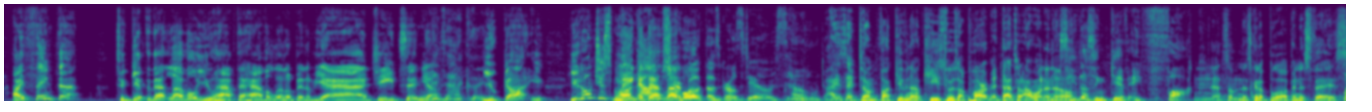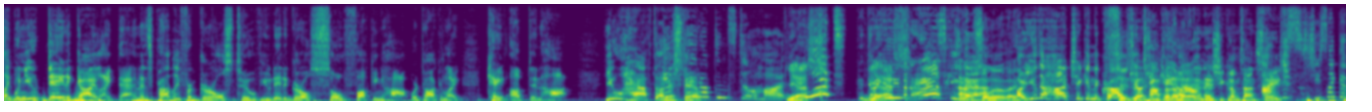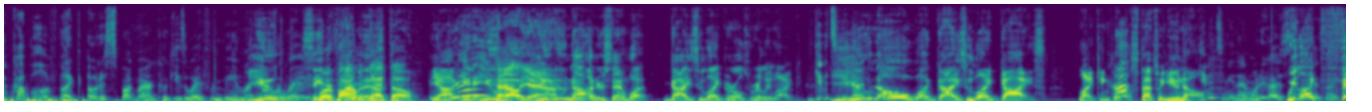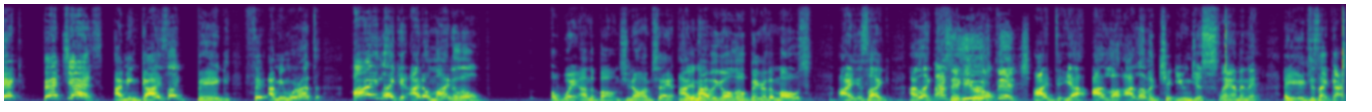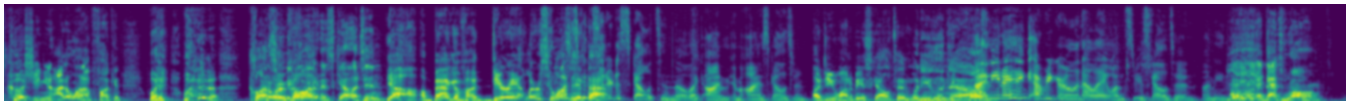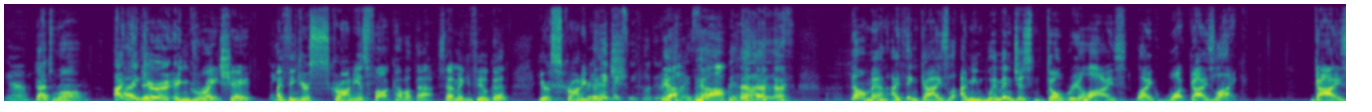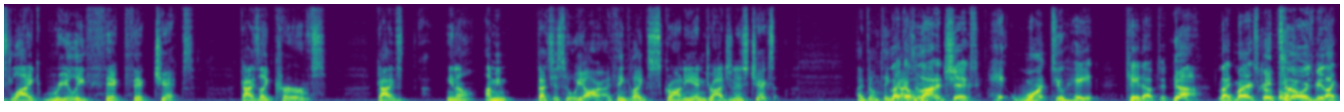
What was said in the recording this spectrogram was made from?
I think that to get to that level, you have to have a little bit of yeah, Jeets in you. Exactly. You got you. You don't just Well, make now it that I'm sure level. both those girls do. So Why is that dumb fuck giving out keys to his apartment? That's what I want to know. He doesn't give a fuck. And that's something that's gonna blow up in his face. Like when you date a guy like that, and it's probably for girls too. If you date a girl so fucking hot, we're talking like Kate Upton hot. You have to is understand. Kate Upton still hot? Yes. What? Are you even asking that? Absolutely. Are you the hot chick in the crowd She's the judging top of Kate the Upton mountain. as she comes on I'm stage? just, she's like a couple of like Otis Spunkmeyer cookies away from being like You overweight. see- We're fine with is- that though. Yeah, you do, you Hell yeah. You do not understand what guys who like girls really like. Give it to me You know what guys who like guys like in girls. That's what you know. Give it to me then. What do you guys? We what do you like thick bitches. I mean, guys like big, thick. I mean, we're not. I like it. I don't mind a little a weight on the bones. You know what I'm saying? I You're probably go a little bigger than most. I just like I like That's a huge girls. bitch. I d- yeah. I love I love a chick you can just slam in it and you just like got cushion. You know, I don't want to fucking what what did a I don't want cluster to be call fucking it? a skeleton. Yeah, a, a bag of uh, deer antlers. Who wants What's to hit that? What's considered a skeleton though? Like I'm, am I a skeleton? Oh, do you want to be a skeleton? What are you looking No. for? I mean, I think every girl in LA wants to be a skeleton. I mean, Yeah, yeah, yeah. That's wrong. yeah. That's wrong. I think you're in great shape. I think you're scrawny as fuck. How about that? Does that make you feel good? You're a scrawny Really bitch. makes me feel good yeah, about myself. Yeah. It does. No, man. I think guys. I mean, women just don't realize like what guys like. Guys like really thick, thick chicks. Guys like curves. Guys, you know. I mean, that's just who we are. I think like scrawny androgynous chicks. I don't think Like a are- lot of chicks ha- want to hate Kate Upton. Yeah. Like my ex girlfriend It would always be like,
